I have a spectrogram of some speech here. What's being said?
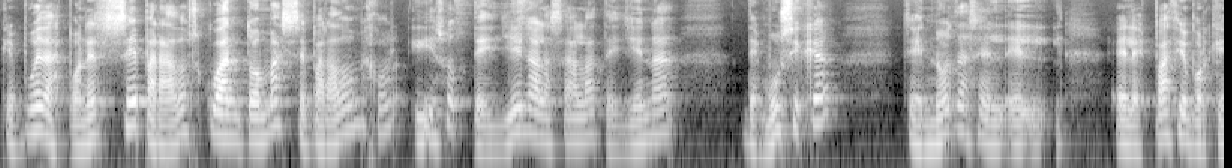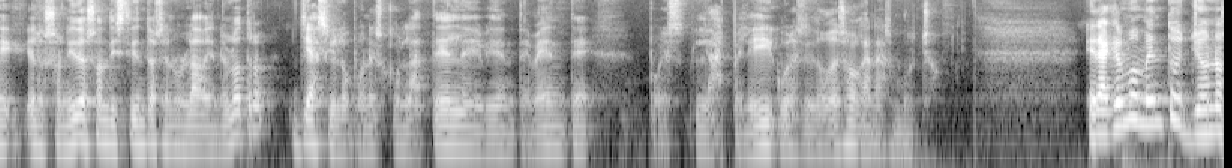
que puedas poner separados, cuanto más separado mejor, y eso te llena la sala, te llena de música, te notas el, espacio porque los sonidos son distintos en un lado y en el otro, ya si lo pones con la tele, evidentemente, pues las películas y todo eso ganas mucho. En aquel momento yo no,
